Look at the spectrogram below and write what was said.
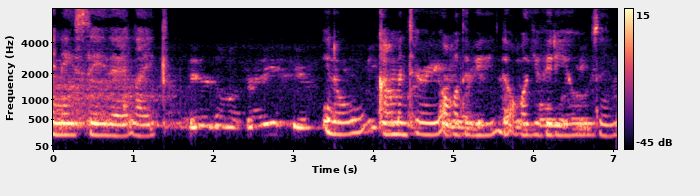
and they say that like, you know, commentary all the video, the, all your videos, and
